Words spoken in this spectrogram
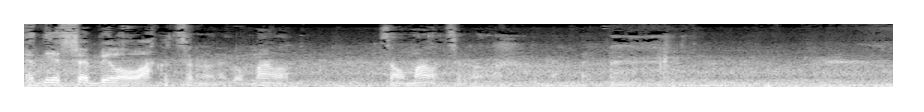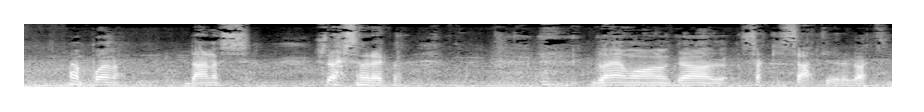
Kad nije sve bilo ovako crno, nego malo, samo malo crno. Nemam pojma. Danas, šta sam rekao? Gledamo ono kao svaki sat je dragocin.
